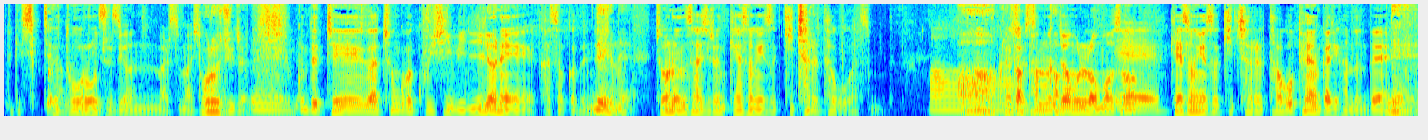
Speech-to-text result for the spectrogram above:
이렇게 식재가 그 도로 주변 말씀하시는 도로 주변. 네. 네. 근데 제가 1991년에 갔었거든요. 네, 저는. 네. 저는 사실은 개성에서 기차를 타고 갔습니다. 아, 어, 그러니까 판문점을 넘어서 네. 개성에서 기차를 타고 평양까지 갔는데 네.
